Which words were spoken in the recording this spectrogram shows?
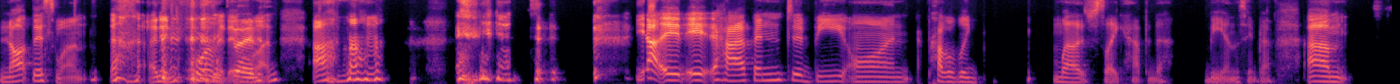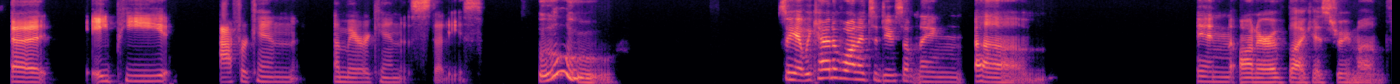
not this one, an informative one. Um, and, yeah, it it happened to be on probably, well, it just like happened to be in the same time. Um, uh, AP African American Studies. Ooh. So yeah, we kind of wanted to do something um in honor of Black History Month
